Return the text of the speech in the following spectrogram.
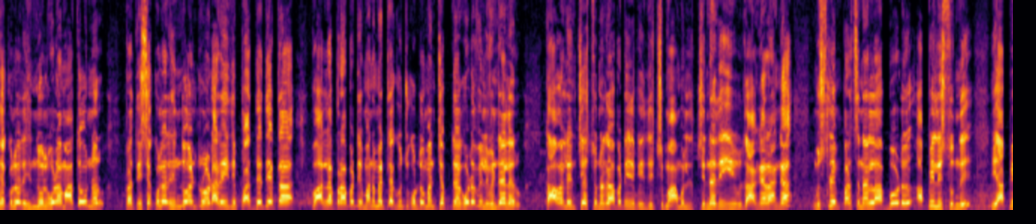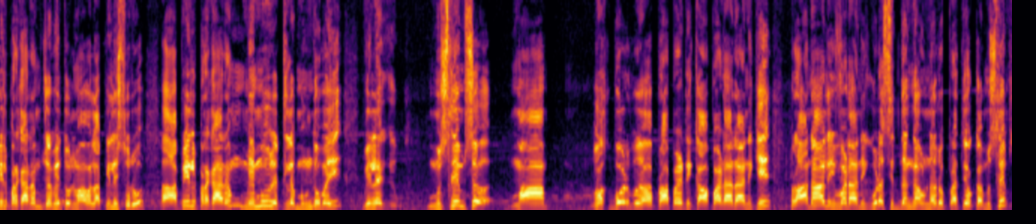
సెక్యులర్ హిందువులు కూడా మాతో ఉన్నారు. ప్రతి సెక్యులర్ హిందూ అంటున్నాడు అరే ఇది పద్ధతి ఎట్లా? వాళ్ళ ప్రాపర్టీ మనం ఎట్లా గుంజుకుంటామని చెప్తున్నా కూడా వీళ్ళు వింటలేరు. కావాలని చేస్తున్నారు కాబట్టి ఇది మామూలు చిన్నది ఈ రాంగా రాంగా Muslim personal law board appeal ఇస్తుంది. ఈ అప్పీల్ ప్రకారం జమీతుల్ మా వాళ్ళు అప్పీల్ ఇస్తారు ఆ అప్పీల్ ప్రకారం మేము ఎట్లా ముందు పోయి వీళ్ళకి ముస్లిమ్స్ మా వక్ బోర్డు ప్రాపర్టీ కాపాడడానికి ప్రాణాలు ఇవ్వడానికి కూడా సిద్ధంగా ఉన్నారు. ప్రతి ఒక్క ముస్లిమ్స్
